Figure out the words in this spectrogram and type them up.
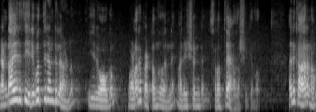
രണ്ടായിരത്തി ഇരുപത്തിരണ്ടിലാണ് ഈ രോഗം വളരെ പെട്ടെന്ന് തന്നെ മനുഷ്യന്റെ ശ്രദ്ധ ആകർഷിക്കുന്നത്. അതിന് കാരണം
